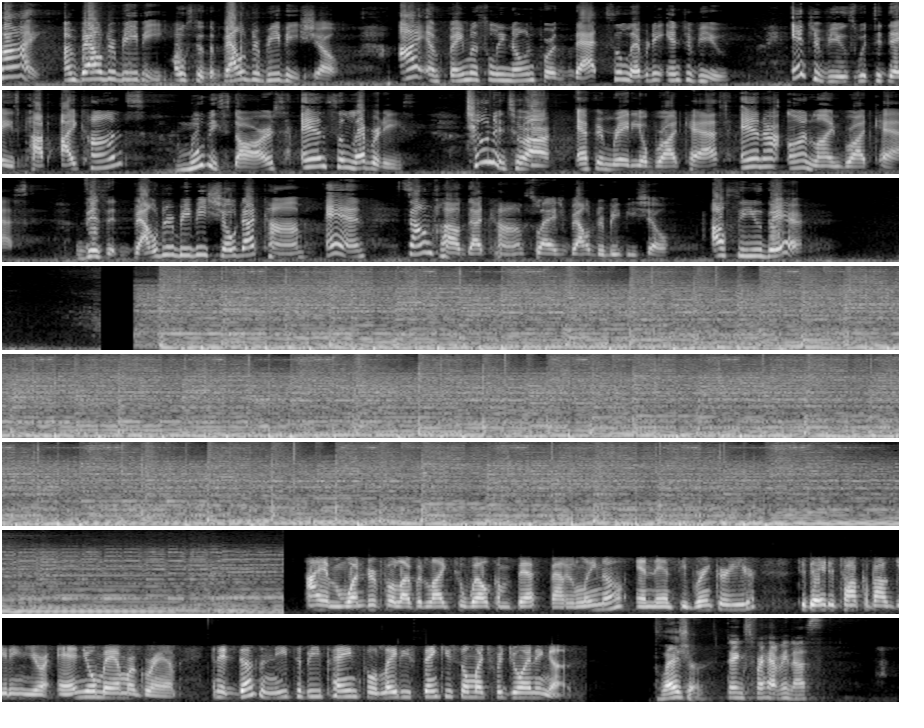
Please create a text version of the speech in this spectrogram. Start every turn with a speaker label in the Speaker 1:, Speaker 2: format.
Speaker 1: Hi, I'm Valder Beebe, host of The Valder Beebe Show. I am famously known for That Celebrity Interview. Interviews with today's pop icons, movie stars, and celebrities. Tune into our FM radio broadcast and our online broadcast. Visit ValderBeebeShow.com and SoundCloud.com slash ValderBeebeShow. I'll see you there.
Speaker 2: Am wonderful. I would like to welcome Beth Battaglino and Nancy Brinker here today to talk about getting your annual mammogram. And it doesn't need to be painful. Ladies, thank you so much for joining us.
Speaker 3: Pleasure.
Speaker 4: Thanks for having us.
